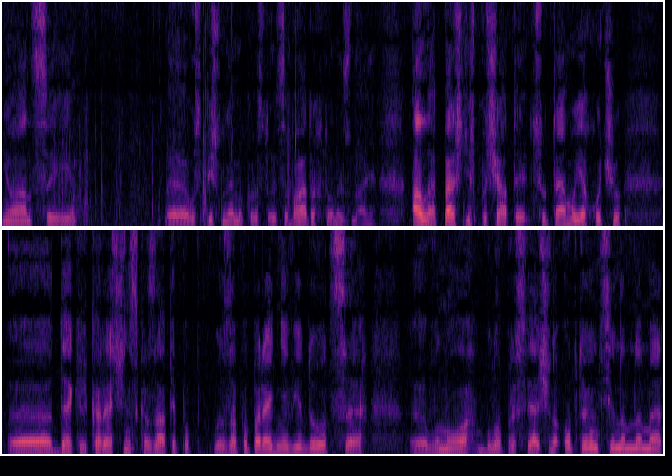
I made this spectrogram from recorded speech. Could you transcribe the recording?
нюанси і е, успішно ними користуються. Багато хто не знає. Але перш ніж почати цю тему, я хочу е, декілька речень сказати за попереднє відео. Це е, воно було присвячено оптовим цінам на мед.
